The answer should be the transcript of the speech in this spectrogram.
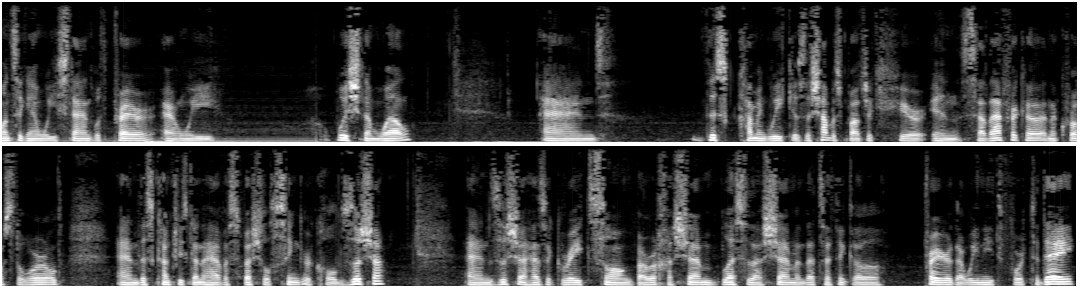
Once again, we stand with prayer and we wish them well. And this coming week is the Shabbos Project here in South Africa and across the world. And this country is going to have a special singer called Zusha and Zusha has a great song, Baruch Hashem, Blessed Hashem, and that's, I think, a prayer that we need for today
